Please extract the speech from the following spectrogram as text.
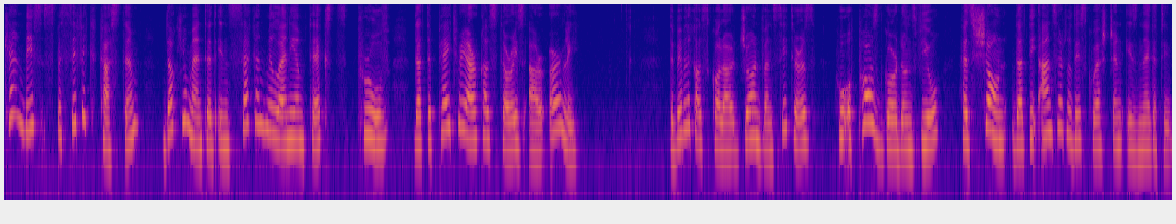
Can this specific custom, documented in second millennium texts, prove that the patriarchal stories are early? The biblical scholar John Van Seters, who opposed Gordon's view, has shown that the answer to this question is negative.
